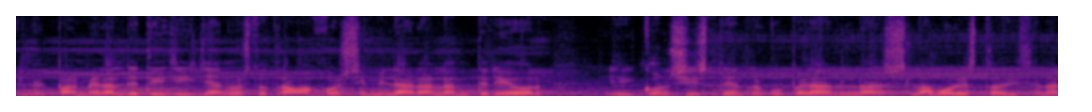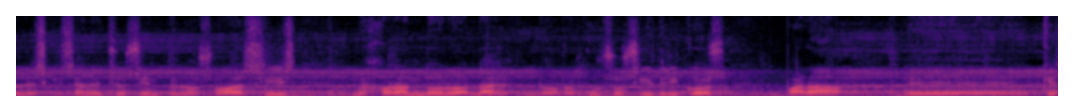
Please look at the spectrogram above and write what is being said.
En el palmeral de Tejilla nuestro trabajo es similar al anterior y consiste en recuperar las labores tradicionales que se han hecho siempre en los oasis, mejorando los recursos hídricos para, eh, que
